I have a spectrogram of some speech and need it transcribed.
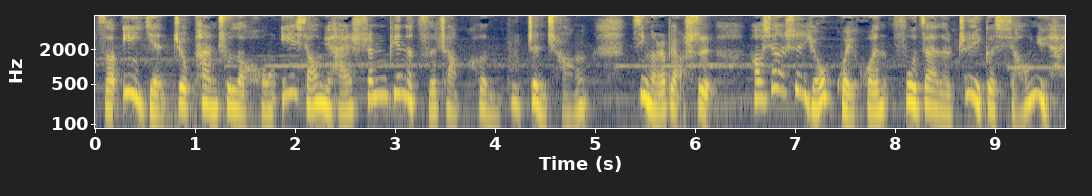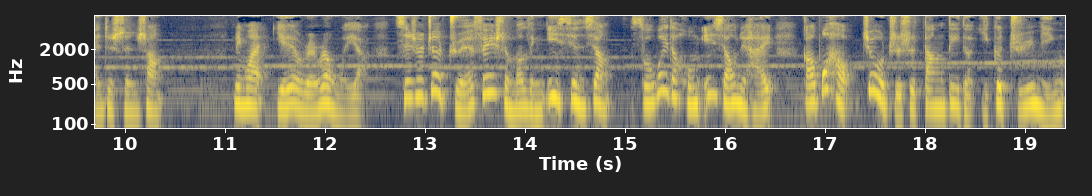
则一眼就看出了红衣小女孩身边的磁场很不正常，进而表示好像是有鬼魂附在了这个小女孩的身上。另外，也有人认为呀。其实这绝非什么灵异现象，所谓的红衣小女孩，搞不好就只是当地的一个居民。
